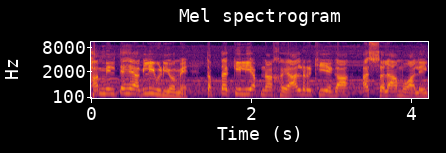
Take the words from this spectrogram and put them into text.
हम मिलते हैं अगली वीडियो में। तब तक के लिए अपना ख्याल रखिएगा। अस्सलाम वालेकुम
